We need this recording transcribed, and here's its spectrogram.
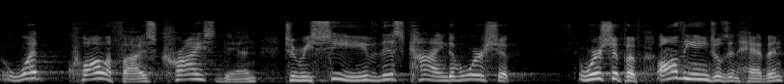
What qualifies Christ then to receive this kind of worship? Worship of all the angels in heaven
